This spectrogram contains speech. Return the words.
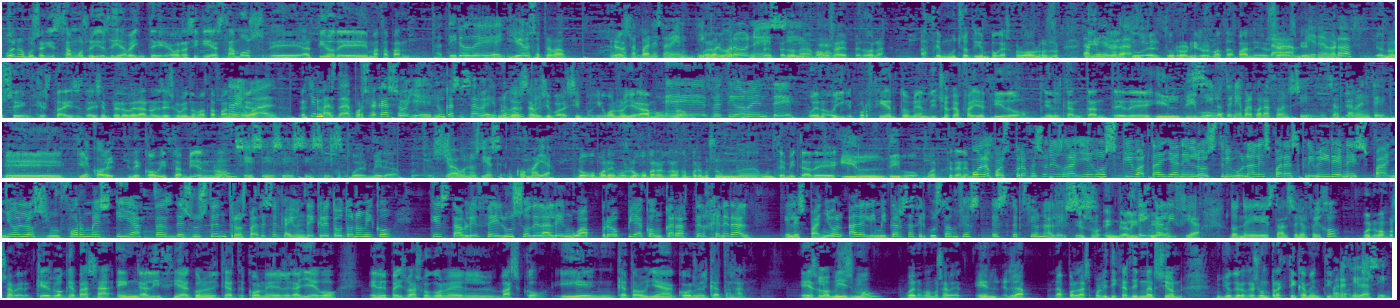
Bueno, pues aquí estamos, hoy es día 20, ahora sí que ya estamos eh, a tiro de mazapán. A tiro de... Yo ya los he probado. Mazapanes también. Y Bueno, polvorones. pero- Perdona, y vamos a ver, perdona. Hace mucho tiempo que has probado los, También, el, el turrón y los mazapanes. O sea, es que También, es verdad. yo no sé en qué estáis, estáis en pleno verano y estáis comiendo Da mazapanes. ya. igual. ¿Qué más da? Por si acaso, oye, nunca se sabe. No ¿no? sí, pues, igual no llegamos, ¿no? Efectivamente. Bueno, oye, que por cierto, me han dicho que ha fallecido el cantante de Il Divo. Sí, lo tenía para el corazón, sí, exactamente. Eh, que- De COVID. De COVID también, ¿no? Sí, sí, sí, sí, sí. Pues mira, pues... Lleva unos días en coma ya. Luego ponemos, luego para el corazón ponemos un, eh, un temita de Il Divo. Bueno, ¿qué tenemos? Bueno, pues profesores gallegos que batallan en los tribunales para escribir en español los informes y actas de sus centros. Parece ser que hay un decreto autonómico que establece el uso de la lengua propia con carácter general. El español ha de limitarse a circunstancias excepcionales. Eso en Galicia. En Galicia, donde está el señor Feijó. Bueno, vamos a ver, ¿qué es lo que pasa en Galicia con el, con el gallego, en el País Vasco con el vasco y en Cataluña con el catalán? ¿Es lo mismo? Bueno, vamos a ver, en la, la- por las políticas de inmersión yo creo que son prácticamente iguales. Parecida así.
